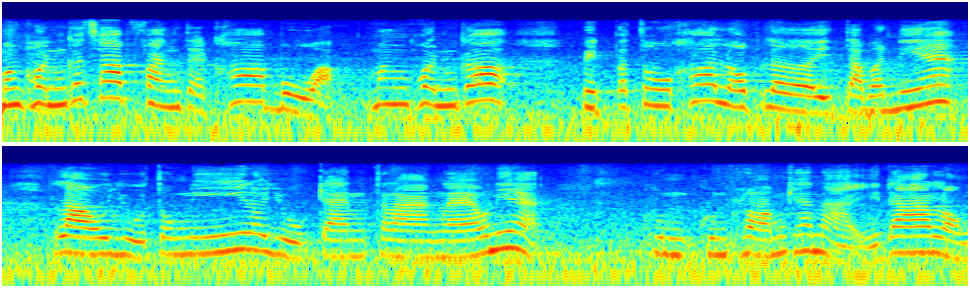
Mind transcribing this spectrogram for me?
บางคนก็ชอบฟังแต่ข้อบวก บางคนก็ปิดประตูข้อลบเลย แต่วันเนี้ยเราอยู่ตรงนี้เราอยู่แกนกลางแล้วเนี่ย คุณคุณพร้อมแค่ไหน ด้าลอง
